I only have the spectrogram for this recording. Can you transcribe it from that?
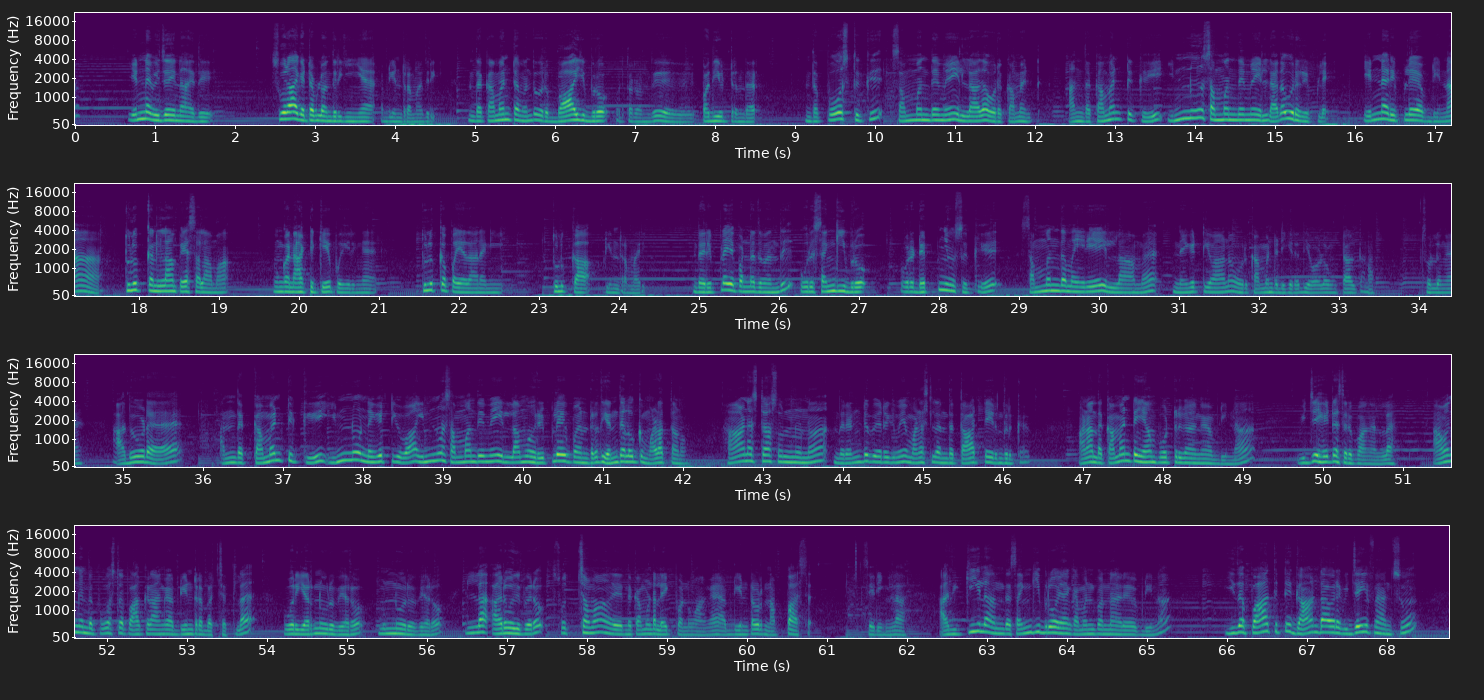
என்ன விஜய்னா இது? சூரா கெட்டப்பில் வந்திருக்கீங்க? அப்படின்ற மாதிரி. இந்த கமெண்ட்டை வந்து ஒரு பாய் ப்ரோ ஒருத்தர் வந்து பதிவிட்டிருந்தார். இந்த போஸ்ட்டுக்கு சம்மந்தமே இல்லாத ஒரு கமெண்ட். அந்த கமெண்ட்டுக்கு இன்னும் சம்மந்தமே இல்லாத ஒரு ரிப்ளை. என்ன ரிப்ளை அப்படின்னா துலுக்கன்லாம் பேசலாமா? உங்கள் நாட்டுக்கே போயிருங்க. துலுக்க பையதான நீ? துலுக்கா? அப்படின்ற மாதிரி. இந்த ரிப்ளை பண்ணது வந்து ஒரு சங்கி ப்ரோ. ஒரு டெத் நியூஸுக்கு சம்மந்தமையிலே இல்லாமல் நெகட்டிவான ஒரு கமெண்ட் அடிக்கிறது எவ்வளோ முட்டாள்தனம்? சொல்லுங்கள் அதோட அந்த கமெண்ட்டுக்கு இன்னும் நெகட்டிவாக இன்னும் சம்மந்தமே இல்லாமல் ரிப்ளை பண்ணுறது எந்த அளவுக்கு மழத்தனம் ஹானஸ்ட்டாக சொல்லணுன்னா இந்த ரெண்டு பேருக்குமே மனசில் அந்த தாட்டே இருந்திருக்காது. ஆனால் அந்த கமெண்ட்டை ஏன் போட்டிருக்காங்க அப்படின்னா விஜய் ஹேட்டர்ஸ் இருப்பாங்கல்ல. அவங்க இந்த போஸ்ட்டை பார்க்குறாங்க அப்படின்ற பட்சத்தில் ஒரு இரநூறு பேரோ முந்நூறு பேரோ இல்லை அறுபது பேரோ சொச்சமாக இந்த கமெண்ட்டை லைக் பண்ணுவாங்க அப்படின்ற ஒரு நப்பாசை. சரிங்களா? அது கீழே அந்த சங்கி ப்ரோ ஏன் கமெண்ட் பண்ணார் அப்படின்னா இதை பார்த்துட்டு காண்டாவிற விஜய் ஃபேன்ஸும்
